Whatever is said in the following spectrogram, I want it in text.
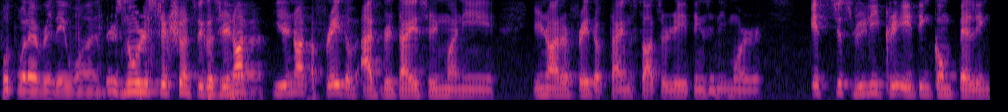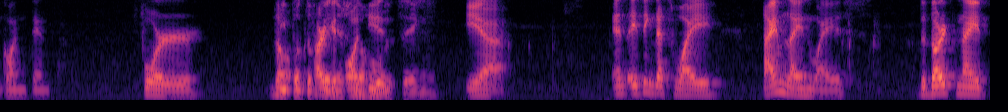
Put whatever they want. there's no restrictions because you're Yeah. not you're not afraid of advertising money. You're not afraid of time slots or ratings anymore. It's just really creating compelling content for the People to target finish the whole audience. thing. Yeah, and I think that's why timeline wise, The Dark Knight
